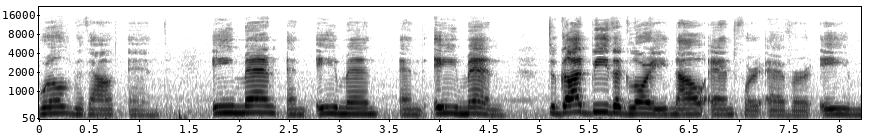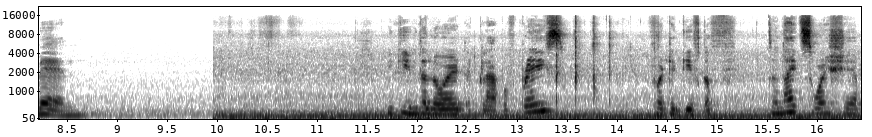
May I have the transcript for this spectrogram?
world without end. Amen and amen and amen. To God be the glory now and forever. Amen. We give the Lord a clap of praise for the gift of tonight's worship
